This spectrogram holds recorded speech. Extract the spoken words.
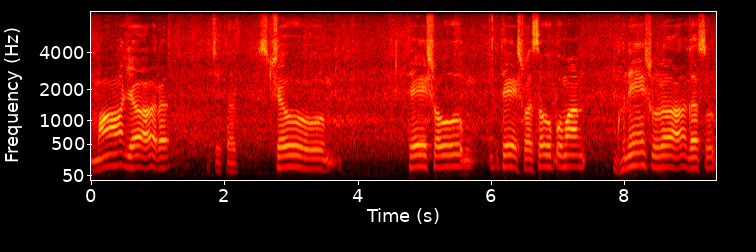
మాయార. చితక్షౌ తేషౌ తేష్వసౌ పుమాన్ గుణేషు రాగసు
